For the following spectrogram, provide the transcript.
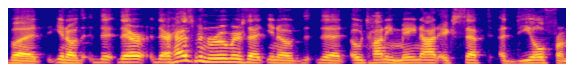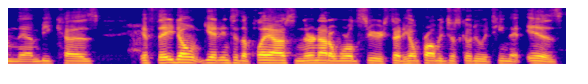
But you know, th- there there has been rumors that you know th- that Ohtani may not accept a deal from them because if they don't get into the playoffs and they're not a World Series threat, he'll probably just go to a team that is.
